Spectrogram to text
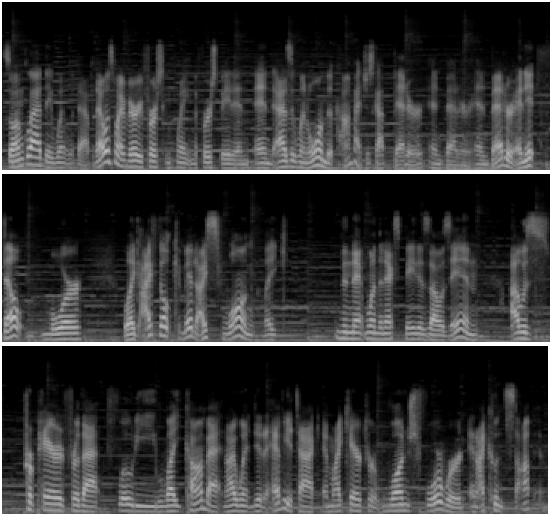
So I'm glad they went with that. But that was my very first complaint in the first beta, and, and as it went on, the combat just got better and better and better, and it felt more like I felt committed. I swung like the net one of the next betas I was in. I was prepared for that floaty light combat, and I went and did a heavy attack, and my character lunged forward, and I couldn't stop him.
